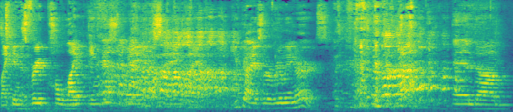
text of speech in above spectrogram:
Like in this very polite English way of saying, like, "You guys are really nerds." and um,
